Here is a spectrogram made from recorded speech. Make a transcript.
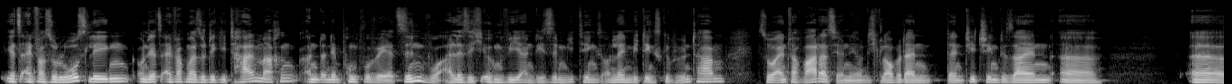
jetzt einfach so loslegen und jetzt einfach mal so digital machen, an, an dem Punkt, wo wir jetzt sind, wo alle sich irgendwie an diese Meetings, Online-Meetings gewöhnt haben. So einfach war das ja nicht. Und ich glaube, dein, dein Teaching Design, äh, äh,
